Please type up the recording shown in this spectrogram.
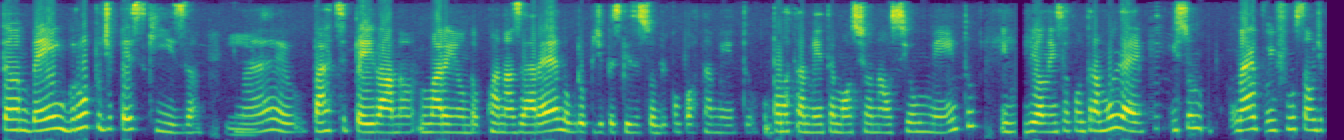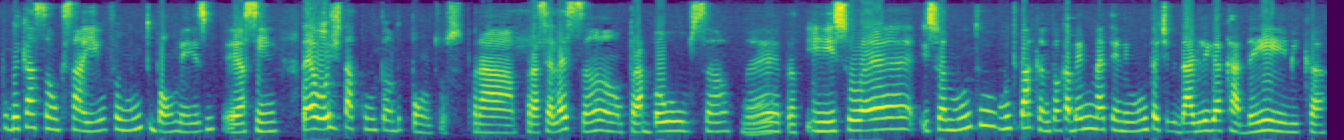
também grupo de pesquisa, né? Eu participei lá no, no Maranhão do- com a Nazaré no grupo de pesquisa sobre comportamento, comportamento emocional ciumento e violência contra a mulher. Isso, né, em função de publicação que saiu, foi muito bom mesmo. É assim, até hoje está contando pontos para para seleção, para bolsa, né? pra- e isso é isso é muito muito bacana. Então acabei me metendo em muita atividade, liga acadêmica,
